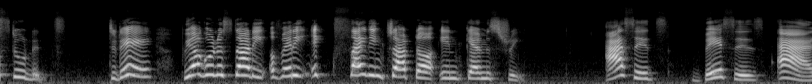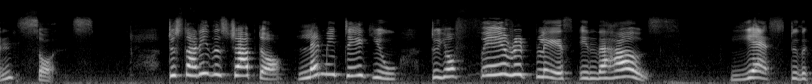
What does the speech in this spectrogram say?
students. Today we are going to study a very exciting chapter in chemistry. Acids, bases and salts. To study this chapter, let me take you to your favorite place in the house. Yes, to the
